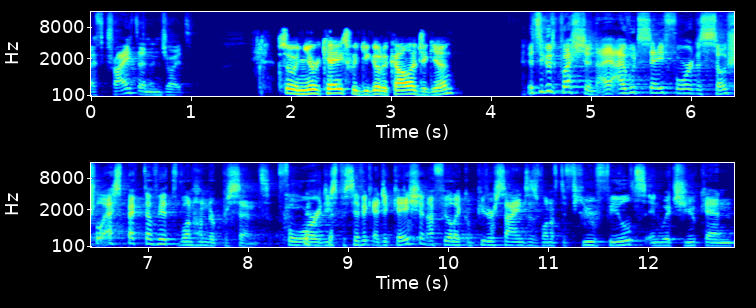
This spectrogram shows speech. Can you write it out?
I've tried and enjoyed. So in your case, would you go to college again? It's a good question. I, I, would say for the social aspect of it, 100%. For the specific education, I feel like computer science is one of the few fields in which you can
